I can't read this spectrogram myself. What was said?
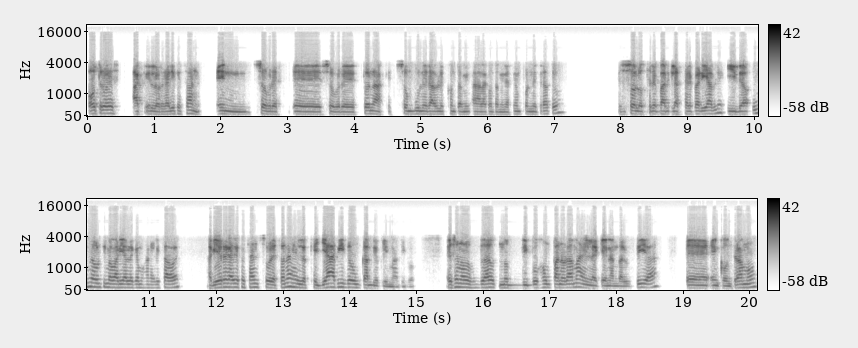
otro es los regadíos que están en, sobre, eh, sobre zonas que son vulnerables a la contaminación por nitrato. Esas son los tres, las tres variables. Y una última variable que hemos analizado es aquellos regadíos que están sobre zonas en las que ya ha habido un cambio climático. Eso nos, nos dibuja un panorama en el que en Andalucía eh, encontramos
